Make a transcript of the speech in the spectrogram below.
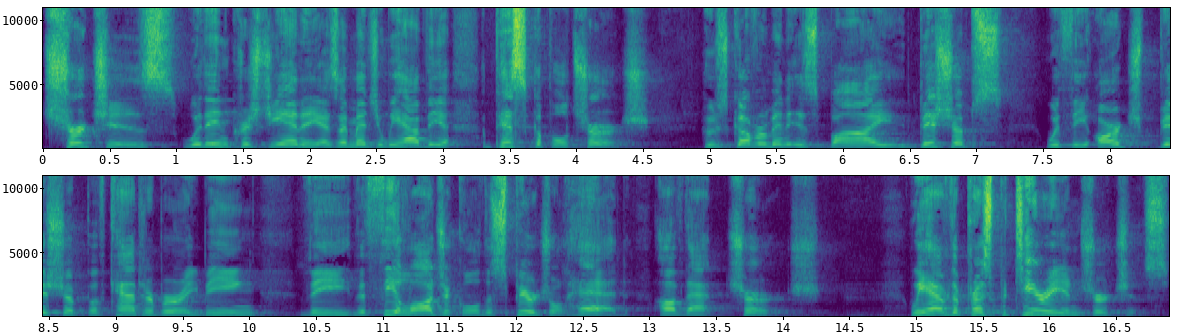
churches within Christianity. As I mentioned, we have the Episcopal Church, whose government is by bishops, with the Archbishop of Canterbury being the, the theological, the spiritual head of that church. We have the Presbyterian churches,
